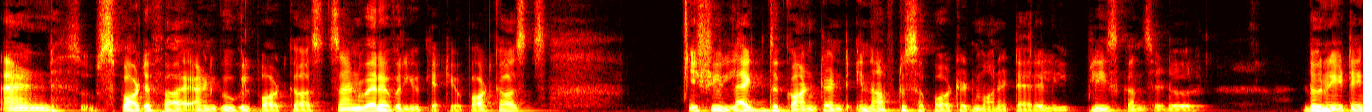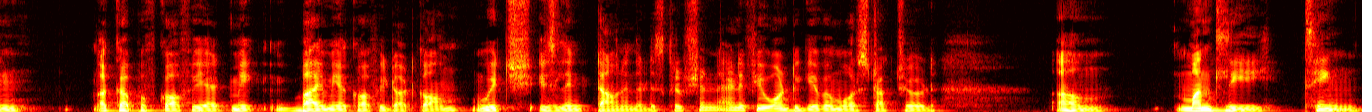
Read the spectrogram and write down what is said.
and Spotify and Google Podcasts and wherever you get your podcasts. If you liked the content enough to support it monetarily, please consider donating a cup of coffee at make, buymeacoffee.com, which is linked down in the description. And if you want to give a more structured um, monthly thing,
